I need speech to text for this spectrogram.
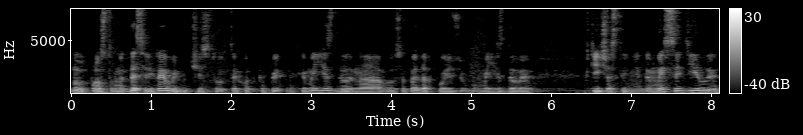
Ну, просто ми 10 гривень чисто тих от капитних. І ми їздили на велосипедах по Ізюму. Ми їздили в тій частині, де ми сиділи,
